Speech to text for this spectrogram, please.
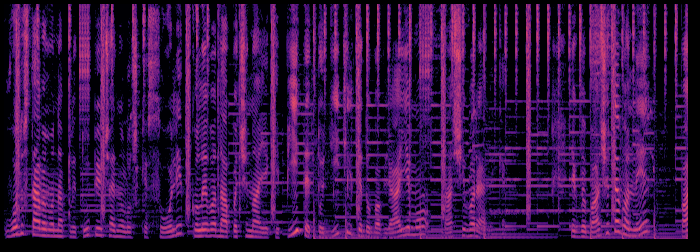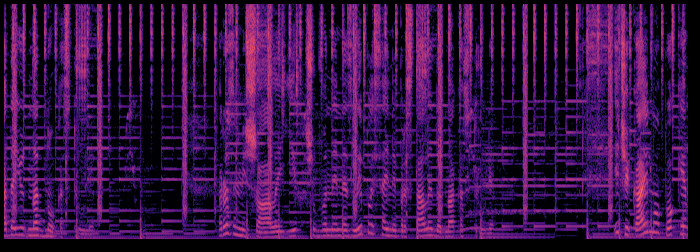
Воду ставимо на плиту пів чайної ложки солі. Коли вода починає кипіти, тоді тільки додаємо наші вареники. Як ви бачите, вони падають на дно каструлі. Розмішали їх, щоб вони не злиплися і не пристали до дна каструлі. І чекаємо, поки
